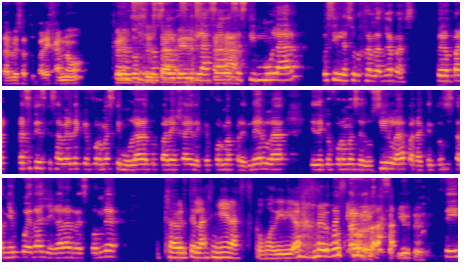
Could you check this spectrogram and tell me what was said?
tal vez a tu pareja no, pero, entonces tal vez... Si la sabes estimular, pues sí le surjan las ganas pero para eso tienes que saber de qué forma estimular a tu pareja y de qué forma aprenderla y de qué forma seducirla para que entonces también pueda llegar a responder. Saberte las ñeras, como diría sí,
